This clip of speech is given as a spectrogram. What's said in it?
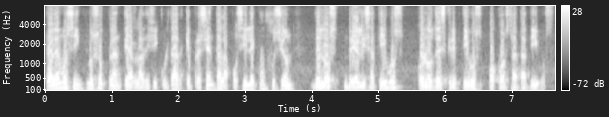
podemos incluso plantear la dificultad que presenta la posible confusión de los realizativos con los descriptivos o constatativos.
